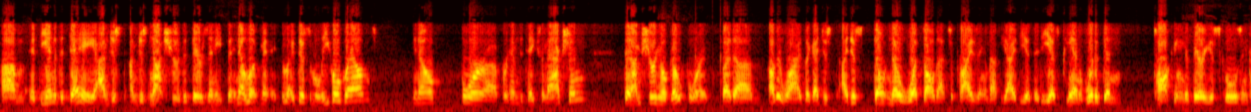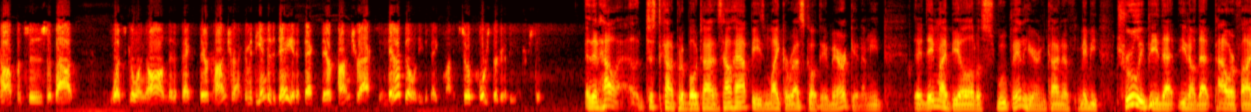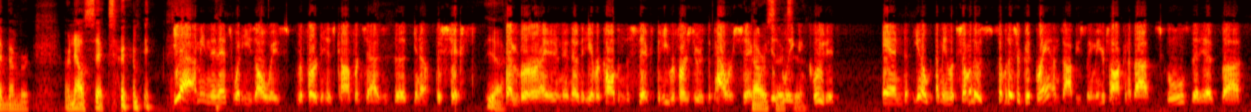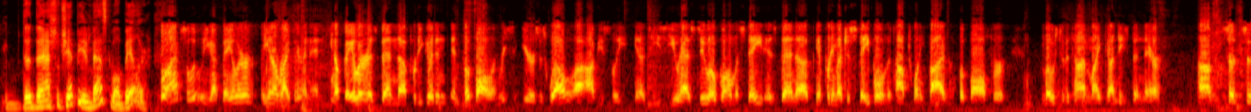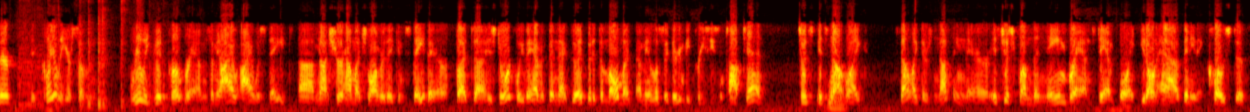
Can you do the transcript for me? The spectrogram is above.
um, at the end of the day, I'm just I'm just not sure that there's anything. Now, look, if there's some legal grounds, you know, for uh, for him to take some action, then I'm sure he'll go for it. But um, otherwise, like I just I just don't know what's all that surprising about the idea that ESPN would have been talking to various schools and conferences about what's going on that affects their contract. I mean, at the end of the day, it affects their contracts and their ability to make money. So of course they're going to be interested. And then how, just to kind of put a bow tie on this, how happy is Mike Aresco, the American? I mean, they, they might be able to swoop in here and kind of maybe truly be that, you know, that Power Five member, or now six. I mean, yeah, I mean, and that's what he's always referred to his conference as, is the, you know, the sixth yeah. member. I don't know that he ever called them the six, but he refers to it as the Power Six, Power his six, league yeah. included. And you know, I mean, look, some of those some of those are good brands. Obviously, I mean, you're talking about schools that have uh, the, the national champion in basketball, Baylor. Well, absolutely, you got Baylor, you know, right there, and, and you know, Baylor has been uh, pretty good in, in football in recent years as well. Uh, obviously, you know, TCU has too. Oklahoma State has been uh, you know pretty much a staple in the top 25 in football for most of the time. Mike Gundy's been there, um, so so there clearly are some really good programs. I mean, Iowa State. Uh, I'm not sure how much longer they can stay there, but uh, historically they haven't been that good. But at the moment, I mean, it looks like they're going to be preseason top ten. So it's it's wow. not like it's not like there's nothing there. It's just from the name brand standpoint, you don't have anything close to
